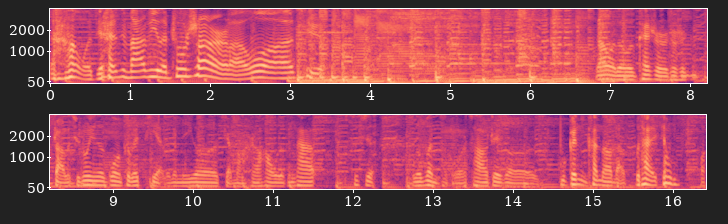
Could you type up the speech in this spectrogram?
然后我觉得你妈逼的出事儿了，我去。然后我就开始就是找了其中一个跟我特别铁的这么一个姐妹，然后我就跟她私信，我就问她，我说操，这个不跟你看到的不太相符，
